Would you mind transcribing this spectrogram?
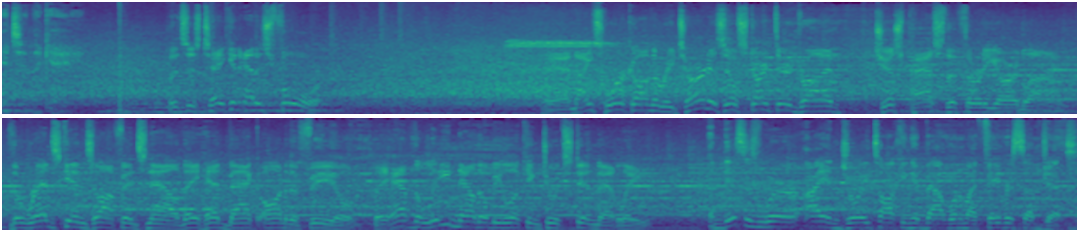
It's in the game. This is taken at his four. And nice work on the return as they'll start their drive just past the 30-yard line. The Redskins offense now, they head back onto the field. They have the lead now. They'll be looking to extend that lead. And this is where I enjoy talking about one of my favorite subjects,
